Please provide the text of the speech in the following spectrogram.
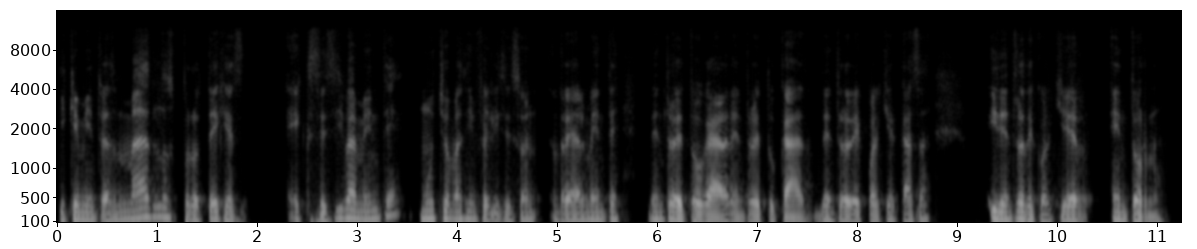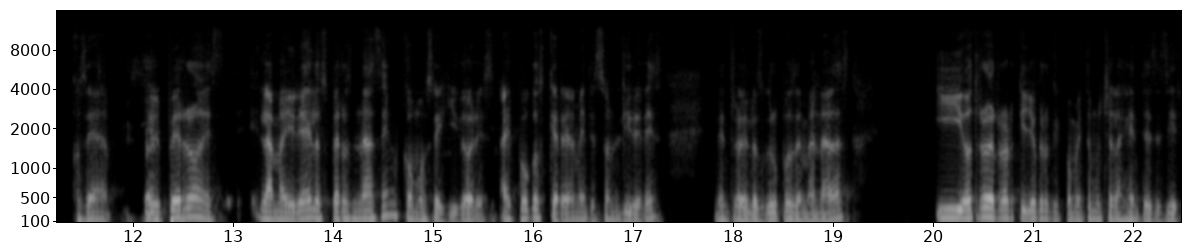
y que mientras más los proteges excesivamente, mucho más infelices son realmente dentro de tu hogar, dentro de tu casa, dentro de cualquier casa y dentro de cualquier entorno. O sea, el perro es, la mayoría de los perros nacen como seguidores. Hay pocos que realmente son líderes dentro de los grupos de manadas. Y otro error que yo creo que comete mucho la gente es decir,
